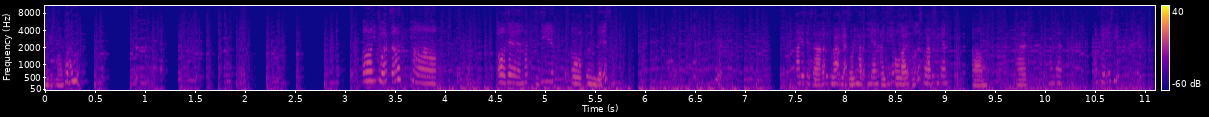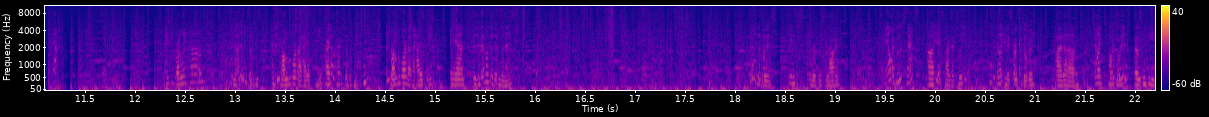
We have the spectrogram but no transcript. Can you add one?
Oh, it was a top. Oh, then I did open this. I guess that's right. Yeah, so we have the idea. All right, let's watch again. Um, uh, okay, let's see. Scrolling down. No, it's just scrolling what I see. I can't scroll what I see. And it's never the minutes. This is the Please scroll this live. Yeah, who's next? Uh, yes, actually. Okay, it's over. But, um, I like to talk to it. Doesn't he?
